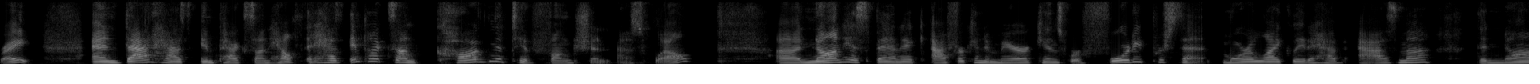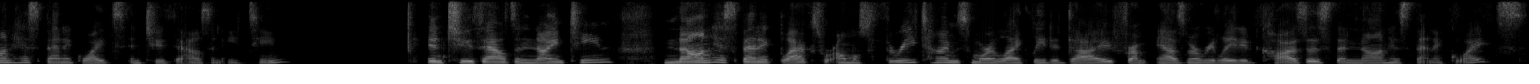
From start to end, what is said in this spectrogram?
right? And that has impacts on health. It has impacts on cognitive function as well uh, non-hispanic african americans were 40% more likely to have asthma than non-hispanic whites in 2018 in 2019, non Hispanic Blacks were almost three times more likely to die from asthma related causes than non Hispanic whites.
